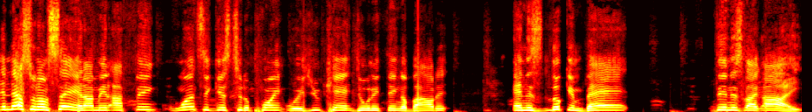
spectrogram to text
And that's what I'm saying. I mean, I think once it gets to the point where you can't do anything about it and it's looking bad, then it's like, all right,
